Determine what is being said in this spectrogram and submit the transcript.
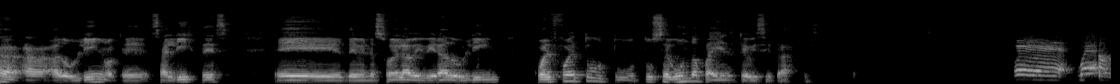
a, a, a Dublín o que saliste eh, de Venezuela a vivir a Dublín, ¿cuál fue tu, tu, tu segundo país que visitaste? Eh, bueno,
